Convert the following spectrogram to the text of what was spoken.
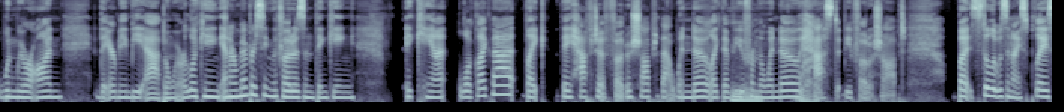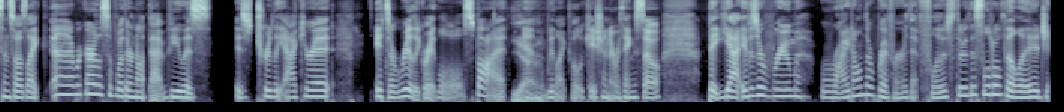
when we were on the Airbnb app and we were looking, and I remember seeing the photos and thinking, it can't look like that. Like, they have to have photoshopped that window, like the view from Mm, the window right. has to be photoshopped. But still, it was a nice place. And so I was like, eh, regardless of whether or not that view is is truly accurate, it's a really great little spot Yeah. and we like the location and everything so but yeah, it was a room right on the river that flows through this little village.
